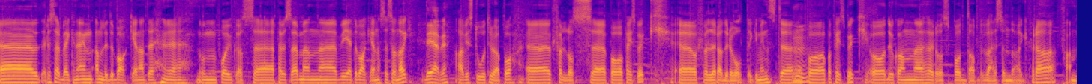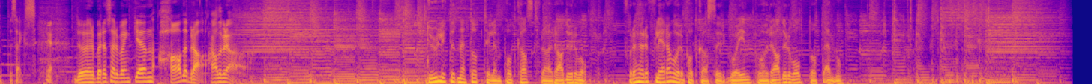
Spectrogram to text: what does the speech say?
Uh, Reservebenken er endelig tilbake igjen etter noen få ukers pause, men vi er tilbake igjen neste søndag. Det er vi. Har vi stor trua på. følg oss på Facebook, og følg Radio Revolt ikke minst mm. på, på, Facebook. Og du kan høre oss på DAB hver søndag fra fem til seks. Yeah. Du hører på Reservebenken. Ha det bra. Ha det bra. Du lyttet nettopp til en podkast fra Radio Revolt. For å høre flere av våre podkaster, gå inn på radiorevolt.no.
